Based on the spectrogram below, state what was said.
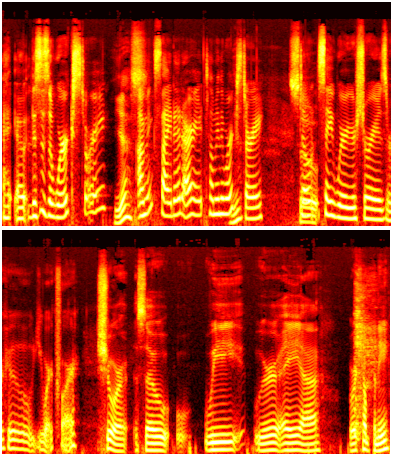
I, oh, this is a work story. Yes. I'm excited. All right, tell me the work Yeah. story. So- Don't say where your story is or who you work for. Sure. So we we're a uh, we're a company,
